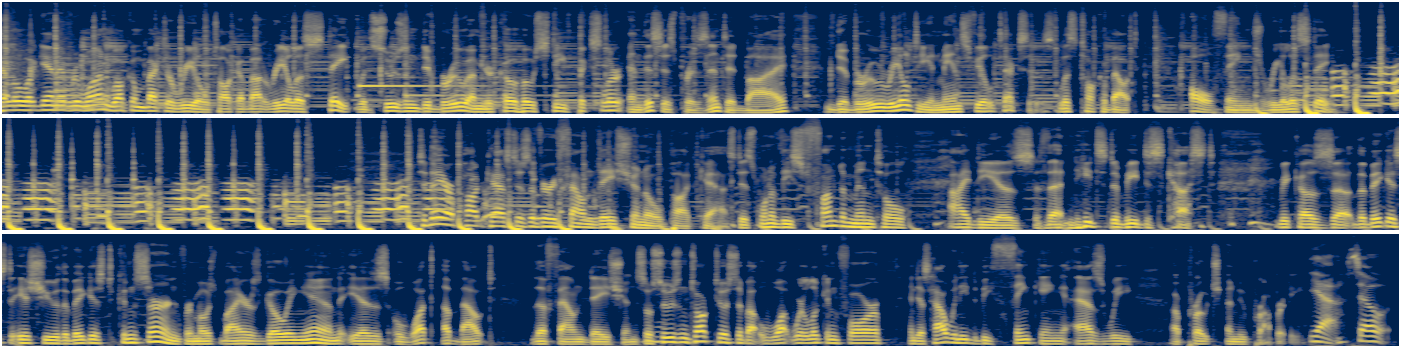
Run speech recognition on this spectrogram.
Hello again, everyone. Welcome back to Real Talk About Real Estate with Susan DeBrew. I'm your co host, Steve Pixler, and this is presented by DeBrew Realty in Mansfield, Texas. Let's talk about all things real estate. Today, our podcast is a very foundational podcast. It's one of these fundamental ideas that needs to be discussed because uh, the biggest issue, the biggest concern for most buyers going in is what about the foundation? So, Susan, talk to us about what we're looking for and just how we need to be thinking as we approach a new property. Yeah. So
